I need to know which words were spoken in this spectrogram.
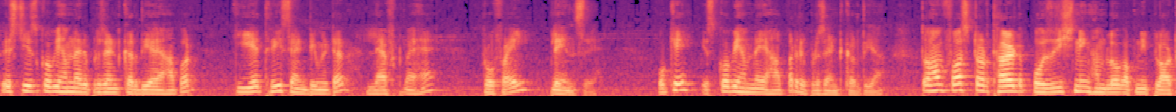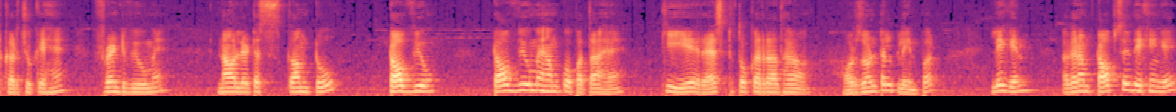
तो इस चीज़ को भी हमने रिप्रेजेंट कर दिया यहाँ पर कि ये थ्री सेंटीमीटर लेफ़्ट में है प्रोफ़ाइल प्लेन से। ओके इसको भी हमने यहाँ पर रिप्रेजेंट कर दिया। तो हम फ़र्स्ट और थर्ड पोजिशनिंग हम लोग अपनी प्लॉट कर चुके हैं फ्रंट व्यू में। Now let us come to top view top view में हमको पता है कि ये रेस्ट तो कर रहा था हॉर्जोंटल प्लेन पर, लेकिन अगर हम टॉप से देखेंगे,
